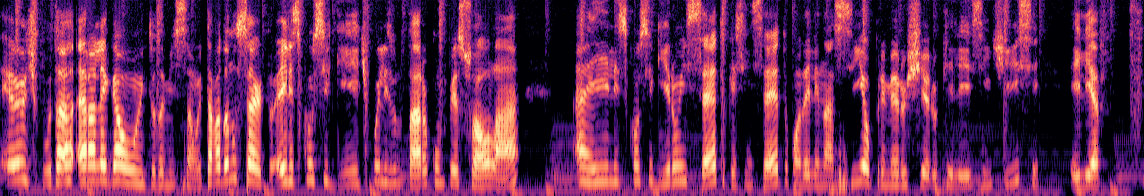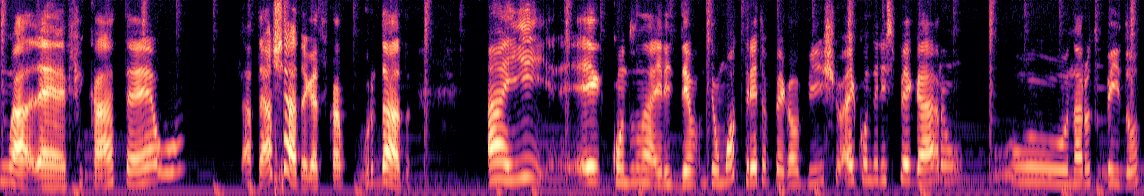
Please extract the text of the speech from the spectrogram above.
eu, tipo, tá- era legal em toda a missão. E tava dando certo. Eles conseguiram, tipo, eles lutaram com o pessoal lá. Aí eles conseguiram o inseto, que esse inseto, quando ele nascia, o primeiro cheiro que ele sentisse, ele ia é, ficar até o. Até achar, tá ligado? Ficar grudado. Aí, quando ele deu, deu uma treta pra pegar o bicho, aí quando eles pegaram, o Naruto peidou.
